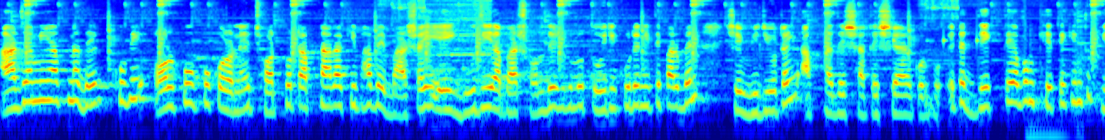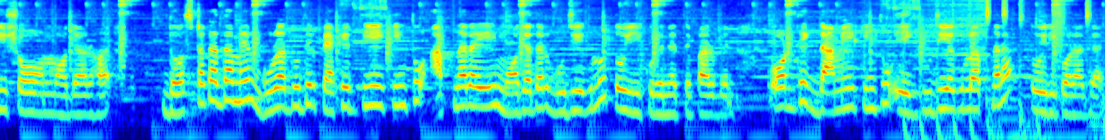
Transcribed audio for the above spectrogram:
আজ আমি আপনাদের খুবই অল্প উপকরণে ঝটপট আপনারা কীভাবে বাসায় এই গুজিয়া বা সন্দেশগুলো তৈরি করে নিতে পারবেন, সেই ভিডিওটাই আপনাদের সাথে শেয়ার করব। এটা দেখতে এবং খেতে কিন্তু ভীষণ মজার হয়। দশ টাকা দামের গুঁড়া দুধের প্যাকেট দিয়ে কিন্তু আপনারা এই মজাদার গুজিয়াগুলো তৈরি করে নিতে পারবেন। অর্ধেক দামে কিন্তু এই গুজিয়াগুলো আপনারা তৈরি করা যায়।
